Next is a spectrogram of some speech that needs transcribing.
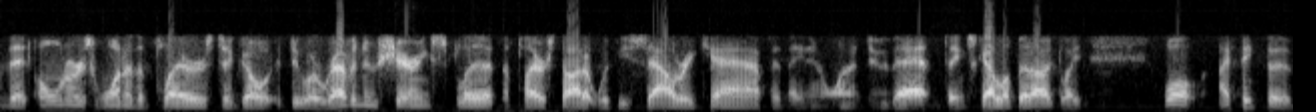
that owners wanted the players to go do a revenue sharing split. The players thought it would be salary cap, and they didn't want to do that, and things got a little bit ugly. Well, I think the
